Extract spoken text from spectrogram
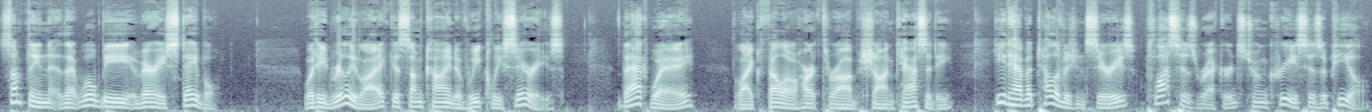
something that will be very stable. What he'd really like is some kind of weekly series. That way, like fellow heartthrob Shaun Cassidy, he'd have a television series plus his records to increase his appeal.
